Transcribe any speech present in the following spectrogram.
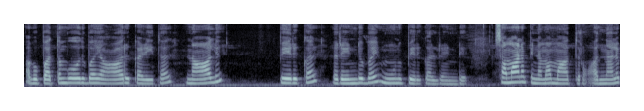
அப்போ பத்தொம்போது பை ஆறு கழித்தால் நாலு பெருக்கல் ரெண்டு பை மூணு பெருக்கல் ரெண்டு. சமான பின்னமாக மாற்றுறோம் அதனால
